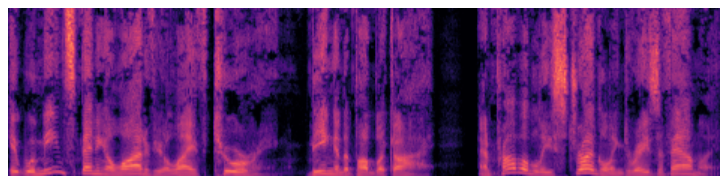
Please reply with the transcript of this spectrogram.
It would mean spending a lot of your life touring, being in the public eye, and probably struggling to raise a family.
